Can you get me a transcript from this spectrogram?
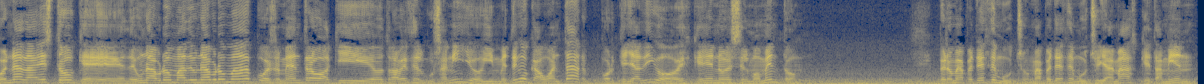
Pues nada, esto que de una broma, de una broma, pues me ha entrado aquí otra vez el gusanillo y me tengo que aguantar, porque ya digo, es que no es el momento. Pero me apetece mucho, me apetece mucho. Y además que también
